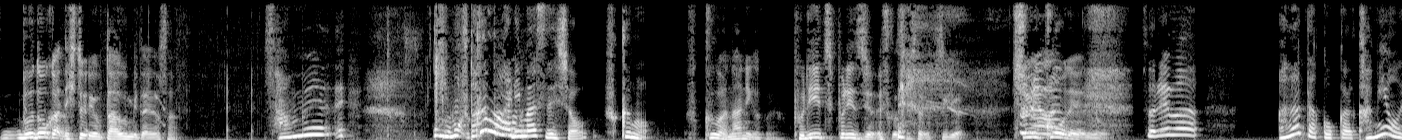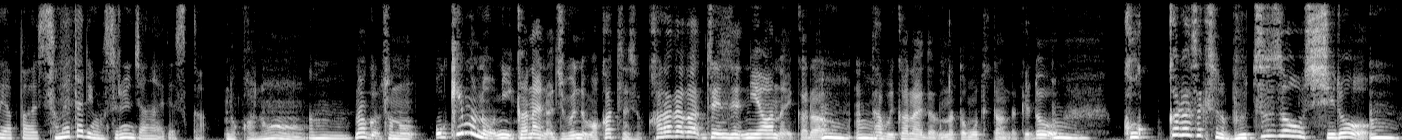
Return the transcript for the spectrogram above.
う、武道館で一人歌うみたいなさ。寒い、え、でも服もありますでしょ？服も。服は何が来る？プリーツプリーツじゃないですか、そしたら次は。中高年の。それは、あなたここから髪をやっぱ染めたりもするんじゃないですか？のかな、んなんかその、お着物に行かないのは自分でも分かってたんですよ。体が全然似合わないから、んうん多分行かないだろうなと思ってたんだけど、んこっから先その仏像、城、うん、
